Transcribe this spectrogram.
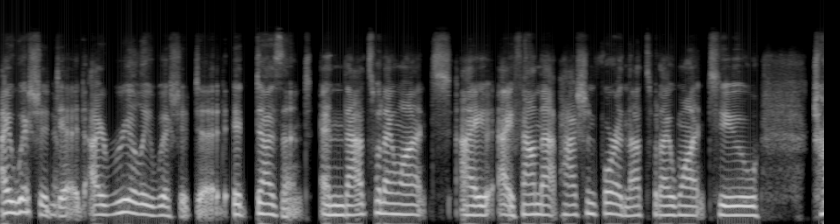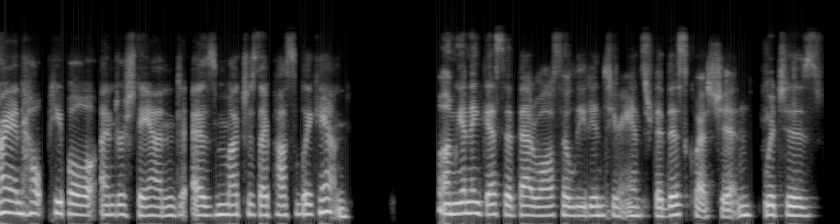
I wish it no. did. I really wish it did. It doesn't. And that's what I want. I I found that passion for and that's what I want to try and help people understand as much as I possibly can. Well, I'm going to guess that that will also lead into your answer to this question, which is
